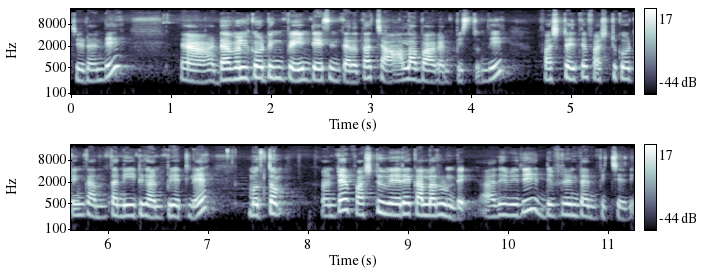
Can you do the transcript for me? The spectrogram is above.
చూడండి. డబల్ కోటింగ్ పెయింట్ వేసిన తర్వాత చాలా బాగా అనిపిస్తుంది. ఫస్ట్ అయితే ఫస్ట్ కోటింగ్ అంత నీట్గా అనిపించట్లే మొత్తం అంటే ఫస్ట్ వేరే కలర్ ఉండే. అది ఇది డిఫరెంట్ అనిపించేది.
